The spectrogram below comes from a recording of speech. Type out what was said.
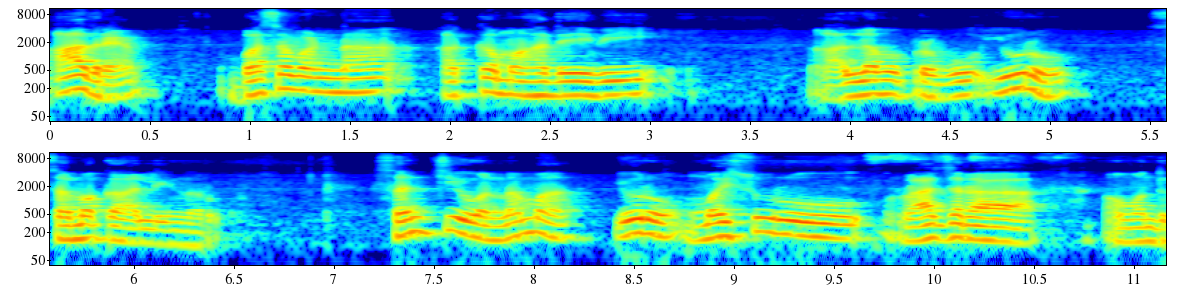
ಆದರೆ ಬಸವಣ್ಣ, ಅಕ್ಕ ಮಹಾದೇವಿ, ಅಲ್ಲಮ್ಮ ಪ್ರಭು ಇವರು ಸಮಕಾಲೀನರು. ಸಂಚೀವನ್ನಮ್ಮ ಇವರು ಮೈಸೂರು ರಾಜರ ಒಂದು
